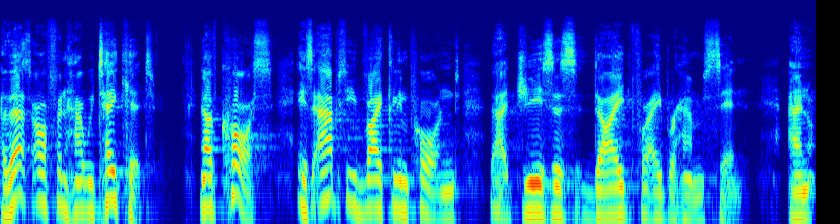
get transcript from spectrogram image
And that's often how we take it. Now, of course, it's absolutely vitally important that Jesus died for Abraham's sin. And,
